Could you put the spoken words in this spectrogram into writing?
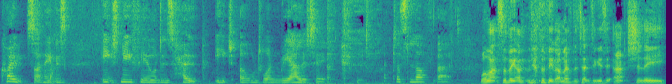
quotes, I think, was each new field is hope, each old one reality. I just love that. Well, that's the thing. The other thing about metal detecting is it actually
